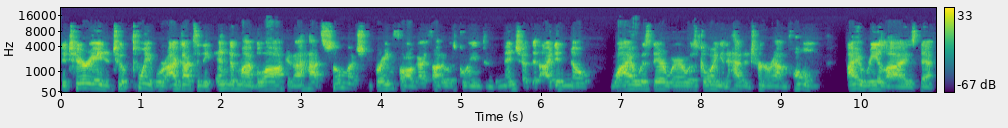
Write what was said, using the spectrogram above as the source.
deteriorated to a point where I got to the end of my block and I had so much brain fog, I thought I was going into dementia that I didn't know why I was there, where I was going, and had to turn around home. I realized that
